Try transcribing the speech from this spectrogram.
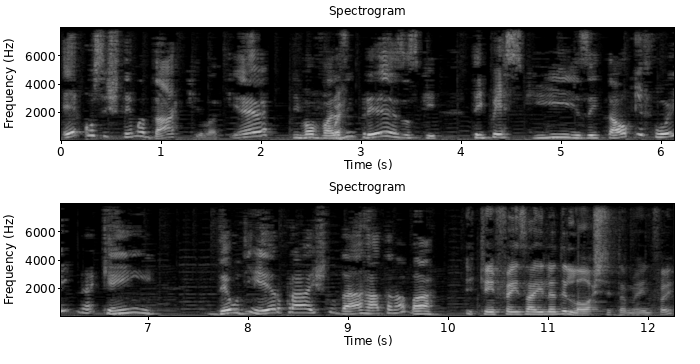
Ecosistema Dáquila, que é envolve várias empresas que tem pesquisa e tal, que foi, né, quem deu dinheiro pra estudar a Ratanabá. E quem fez a Ilha de Lost também, não foi?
